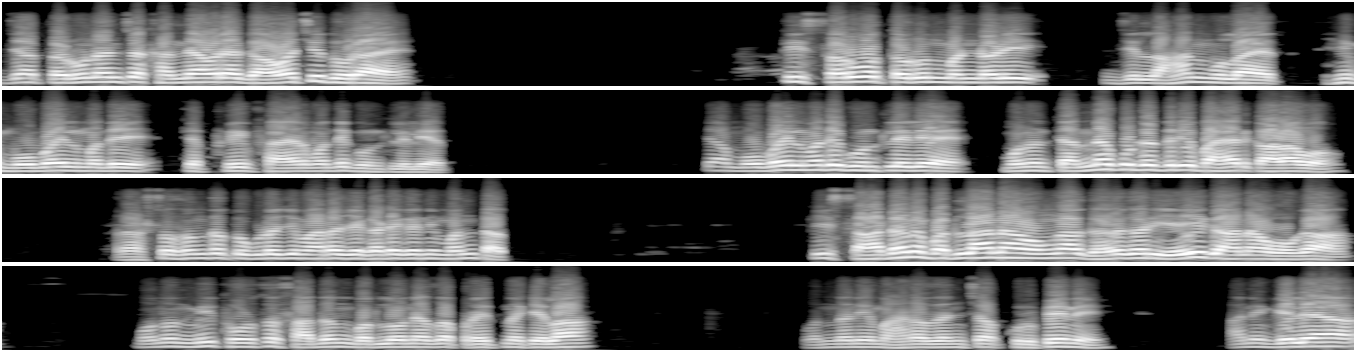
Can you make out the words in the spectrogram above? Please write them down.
ज्या तरुणांच्या खांद्यावर या गावाची धुरा आहे ती सर्व तरुण मंडळी जी लहान मुलं आहेत ही मोबाईलमध्ये त्या फ्री फायरमध्ये गुंतलेली आहेत. त्या मोबाईलमध्ये गुंतलेली आहे म्हणून त्यांना कुठेतरी बाहेर काढावं. राष्ट्रसंत तुकडोजी महाराज एका ठिकाणी म्हणतात की साधन बदलाना होगा घर घर येई गाना होगा. म्हणून मी थोडस साधन बदलवण्याचा प्रयत्न केला वंदनीय महाराजांच्या कृपेने. आणि गेल्या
